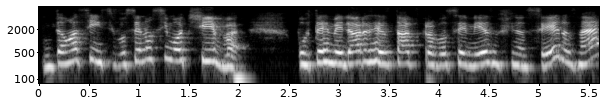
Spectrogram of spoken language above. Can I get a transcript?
Então, assim, se você não se motiva por ter melhores resultados para você mesmo financeiros, né?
